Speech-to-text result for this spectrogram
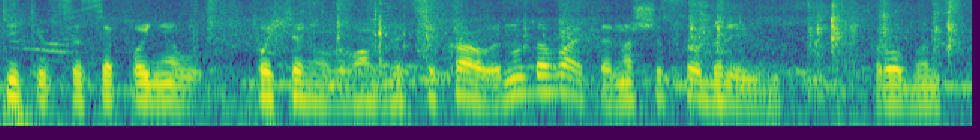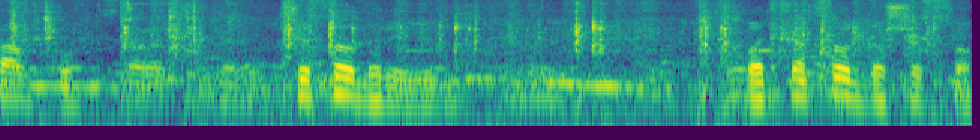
скільки все це поняло, потягнуло, вам вже цікаво. Ну давайте на 600 гривень робимо ставку. 600 гривень. Від 500 до 600.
